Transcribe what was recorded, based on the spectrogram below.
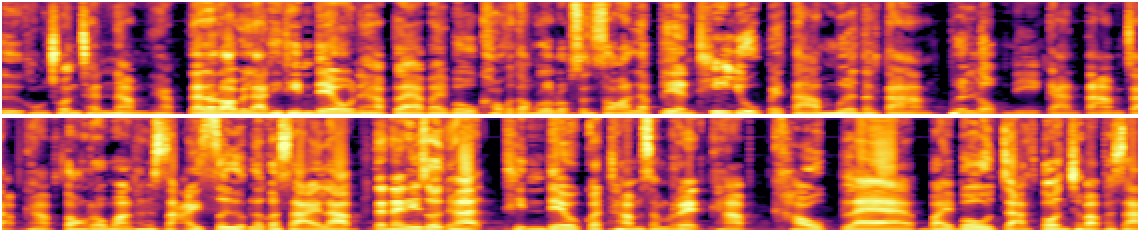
อือของชนชั้นนำครับและตลอดเวลาที่ทินเดลนะครับแปลไบเบิลเขาก็ต้องหลบหลบซ่อนๆและเปลี่ยนที่อยู่ไปตามเมืองต่างๆ เพื่อหลบหนีการตามจับครับ ต้องระวังทั้งสายสืบแล้วก็สายลับ แต่ในที่สุดฮะทินเดลก็ทำสำเร็จครับ เขาแปลไบเบิลจากต้นฉบับภาษา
